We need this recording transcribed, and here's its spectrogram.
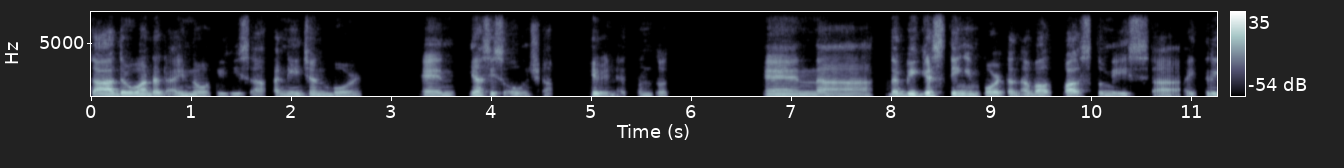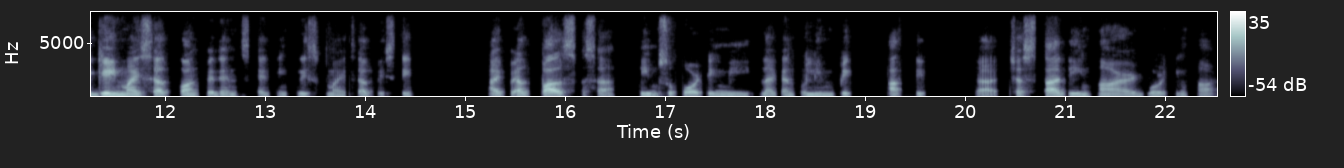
the other one that I know, he's a Canadian born and he has his own shop here in Edmonton. And uh, the biggest thing important about Pulse to me is uh, it regain my self-confidence and increase my self-esteem. I felt Pulse as a team supporting me like an Olympic athlete, uh, just studying hard, working hard,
